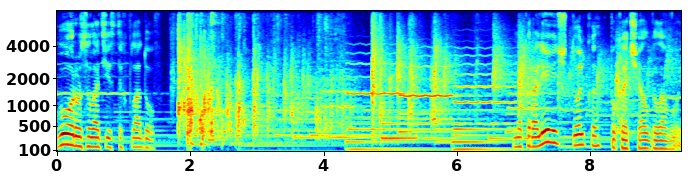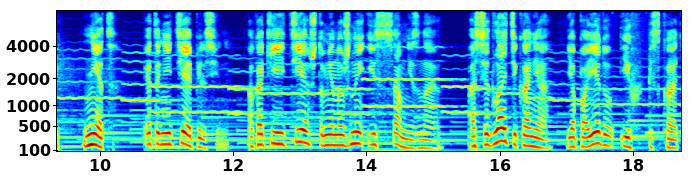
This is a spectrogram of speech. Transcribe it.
гору золотистых плодов – королевич только покачал головой. Нет, это не те апельсины. А какие те, что мне нужны, и сам не знаю. Оседлайте коня, я поеду их искать.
